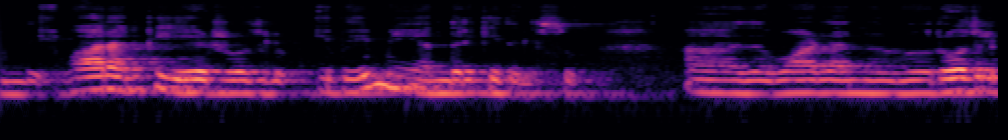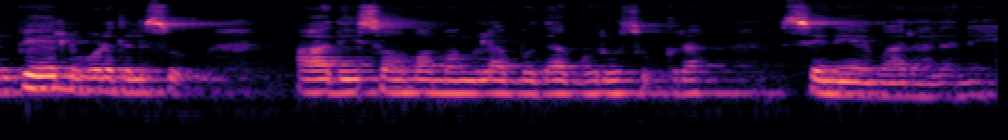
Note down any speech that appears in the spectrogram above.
ఉంది. వారానికి ఏడు రోజులు. ఇవి మీ అందరికీ తెలుసు. వారాన్ని రోజుల పేర్లు కూడా తెలుసు. ఆది సోమ మంగళ బుధ గురు శుక్ర శని వారాలని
